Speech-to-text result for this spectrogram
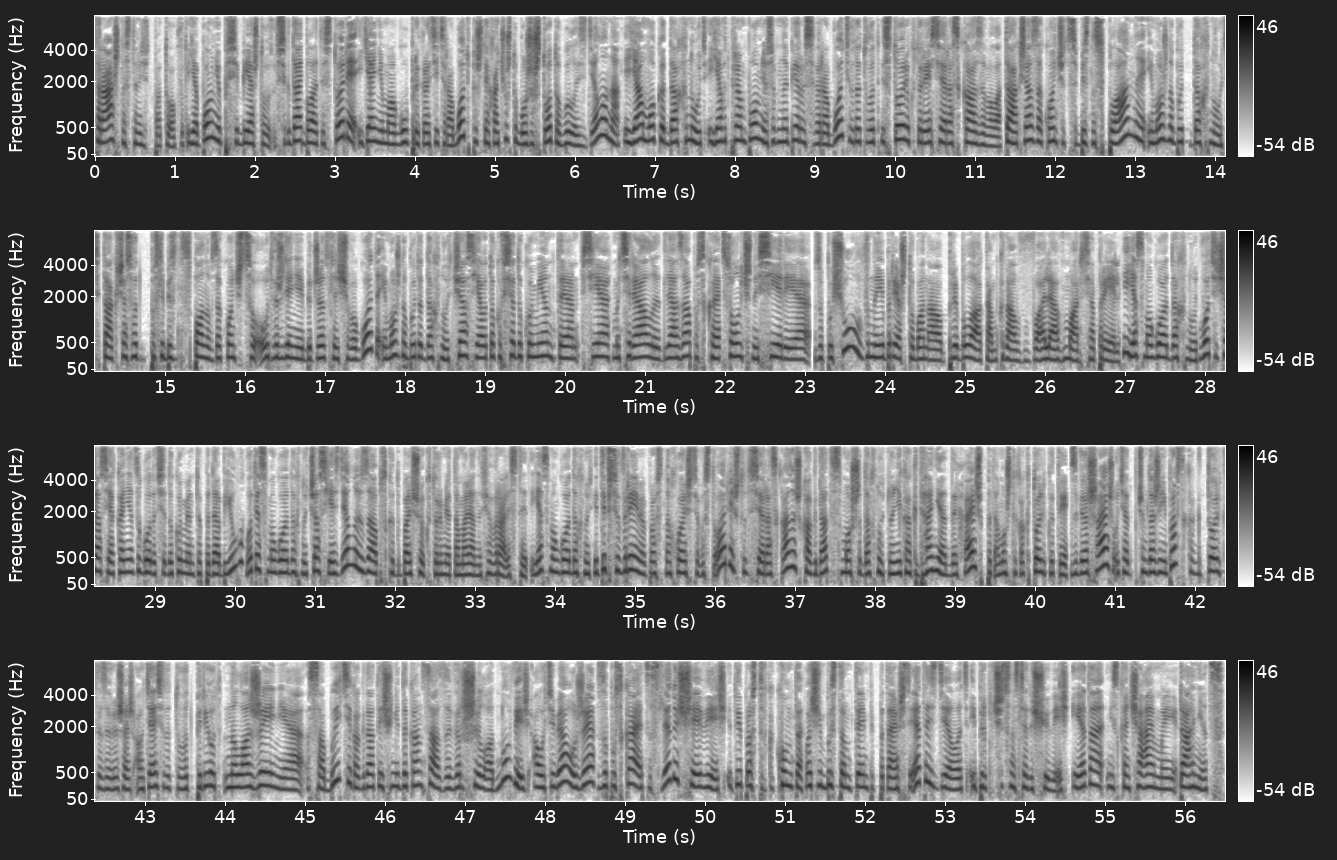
страшно остановить поток. Вот я помню по себе, что всегда была эта история, я не могу прекратить работу, потому что я хочу, чтобы уже что-то было сделано, и я мог отдохнуть. И я вот прям помню, особенно на первой своей работе, вот эту вот историю, которую я себе рассказывала. Так, сейчас закончатся бизнес-планы, и можно будет отдохнуть. Так, сейчас вот после бизнес-планов закончится утверждение бюджета следующего года, и можно будет отдохнуть. Сейчас я вот только все документы, все материалы для запуска солнечной серии запущу в ноябре, чтобы она прибыла там к нам в а в марте-апрель, и я смогу отдохнуть. Вот сейчас я конец года все документы подобью, вот я смогу отдохнуть. Сейчас я сделаю запуск этот большой, который у меня там а на феврале стоит, и я смогу отдохнуть. И ты все время просто находишься в истории, что ты себе рассказываешь, когда ты сможешь отдохнуть, но никогда не отдыхаешь, потому что как только ты завершаешь, у тебя, причем даже не просто как только ты завершаешь, а у тебя есть вот этот вот период наложения событий, когда ты еще не до конца завершил одну вещь, а у тебя уже запускается следующая вещь, и ты просто в каком-то очень быстром темпе пытаешься это сделать и переключиться на следующую вещь. И это нескончаемый танец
